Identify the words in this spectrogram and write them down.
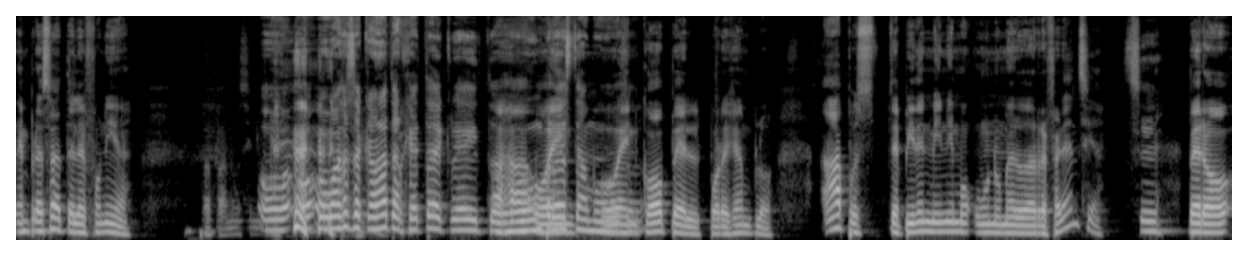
empresa de telefonía o, vas a sacar una tarjeta de crédito o un préstamo. o, en Coppel, por ejemplo. Ah, pues te piden mínimo un número de referencia. Sí. Pero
